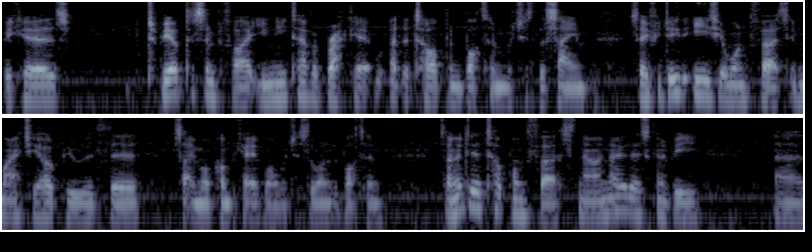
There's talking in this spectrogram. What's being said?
because to be able to simplify it, you need to have a bracket at the top and bottom which is the same. So if you do the easier one first, it might actually help you with the slightly more complicated one, which is the one at the bottom. So I'm going to do the top one first. Now I know there's going to be uh,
